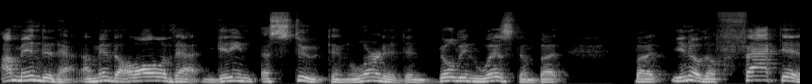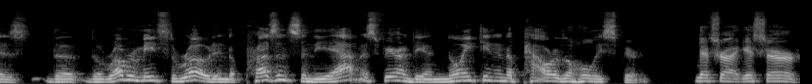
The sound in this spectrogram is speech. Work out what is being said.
I'm into that. I'm into all of that and getting astute and learned and building wisdom. But but you know the fact is the the rubber meets the road in the presence and the atmosphere and the anointing and the power of the Holy Spirit. That's right. Yes, sir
